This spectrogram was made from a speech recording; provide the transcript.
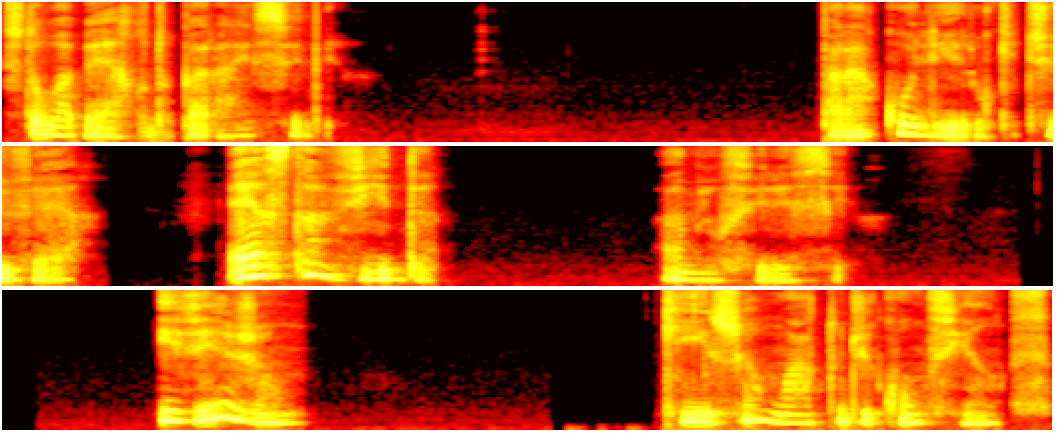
Estou aberto para receber, para acolher o que tiver esta vida a me oferecer. E vejam que isso é um ato de confiança.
